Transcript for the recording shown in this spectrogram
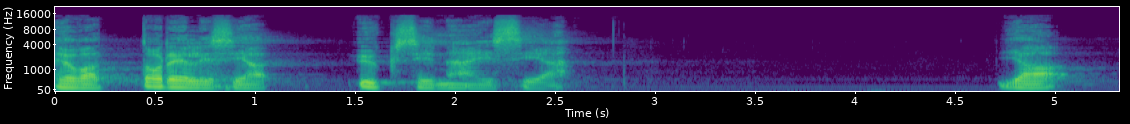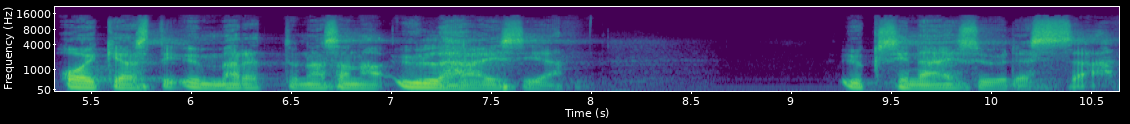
He ovat todellisia yksinäisiä ja oikeasti ymmärrettynä sana ylhäisiä yksinäisyydessään.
